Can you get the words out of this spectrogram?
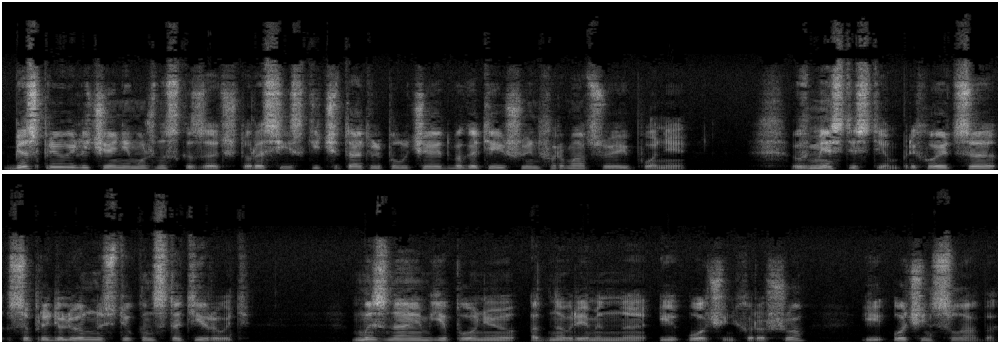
Без преувеличения можно сказать, что российский читатель получает богатейшую информацию о Японии. Вместе с тем приходится с определенностью констатировать, мы знаем Японию одновременно и очень хорошо, и очень слабо,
